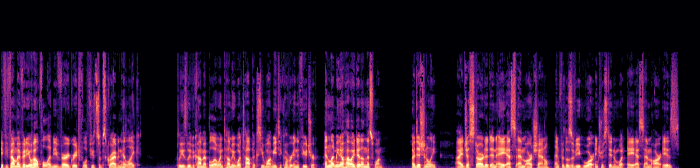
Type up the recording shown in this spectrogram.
If you found my video helpful, I'd be very grateful if you'd subscribe and hit like. Please leave a comment below and tell me what topics you want me to cover in the future, and let me know how I did on this one. Additionally, I just started an ASMR channel, and for those of you who are interested in what ASMR is,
